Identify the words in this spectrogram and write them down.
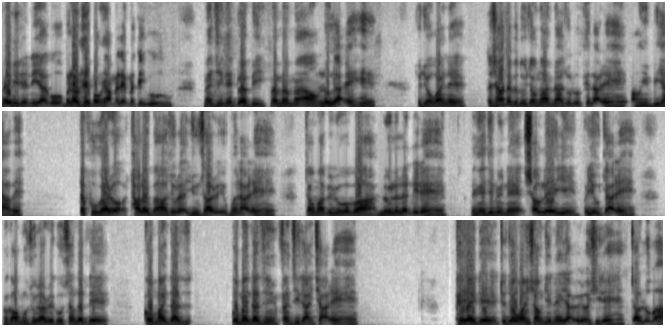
ပဲ့နေတဲ့နေရာကိုဘယ်လောက်ထိပ်ပေါင်းရမလဲမသိဘူးမန်ချီနဲ့တွက်ပြီးမှတ်မှတ်မှန်အောင်လုပ်ရတယ်ကြော်ကြော်ဝိုင်းလဲတခြားတက္ကသိုလ်ကျောင်းသားအများစုလိုဖြစ်လာတယ်အောင်ရင်ပြီးတာပဲတက်ဖို့ကတော့ထားလိုက်ပါဆိုတဲ့အယူဆတွေဝင်လာတယ်ကျောင်းမှာပြပြပပလွတ်လပ်လပ်နေတယ် ငငယ်ချင်းတွေနဲ့ရှောက်လဲရင်ပယုတ်ကြတယ်မကောင်းမှုဆိုတာတွေကိုစမ်းသပ်တယ်ကွန်မိုင်းတာကွန်မိုင်းတာချင်းဖန်စီတိုင်းချတယ်ခဲရိုက်တယ်ကြော်ကြော်ဝိုင်းရှောင်ကျင်တဲ့ຢာတွေတော့ရှိတယ်ကြောက်လို့ပါ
